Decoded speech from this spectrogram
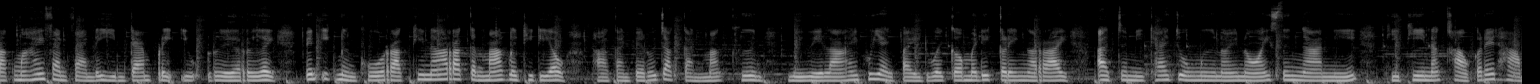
รักมาให้แฟนๆได้ยิ้มแก้มปริอยู่เรื่อยๆ เป็นอีกหนึ่งคู่รักที่น่ารักกันมากเลยทีเดียว พากันไปรู้จักกันมากขึ้น มีเวลาให้ผู้ใหญ่ไปด้วยก็ไม่ได้เกรงอะไร อาจจะมีแค่จูงมือน้อยๆ ซึ่งงานนี้พี่ๆนักข่าวก็ได้ถาม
